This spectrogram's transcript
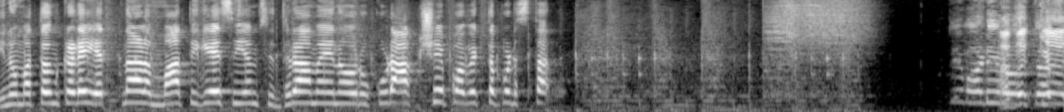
ಇನ್ನು ಮತ್ತೊಂದು ಕಡೆ ಯತ್ನಾಳ ಮಾತಿಗೆ ಸಿಎಂ ಸಿದ್ದರಾಮಯ್ಯನವರು ಕೂಡ ಆಕ್ಷೇಪ ವ್ಯಕ್ತಪಡಿಸ್ತಾರೆ. ಅದಕ್ಕಾಗಿ.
